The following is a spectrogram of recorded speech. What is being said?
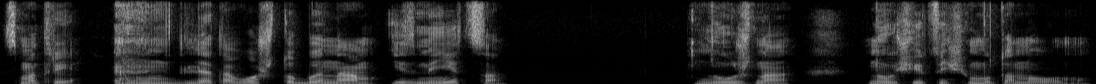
Смотри, для того, чтобы нам измениться, нужно научиться чему-то новому.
